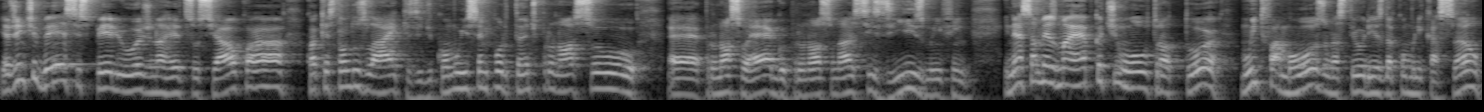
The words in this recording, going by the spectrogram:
E a gente vê esse espelho hoje na rede social com a, com a questão dos likes e de como isso é importante para o nosso, é, nosso ego, para o nosso narcisismo, enfim. E nessa mesma época tinha um outro autor muito famoso nas teorias da comunicação,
